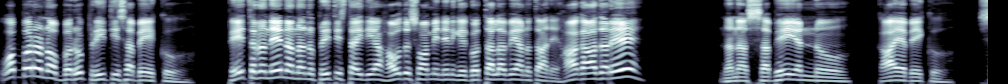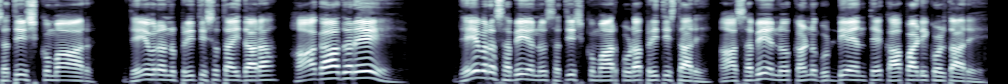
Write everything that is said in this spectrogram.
ಒಬ್ಬರನ್ನೊಬ್ಬರು ಪ್ರೀತಿಸಬೇಕು. ಪೇತ್ರನೇ, ನನ್ನನ್ನು ಪ್ರೀತಿಸ್ತಾ ಇದೆಯಾ? ಹೌದು ಸ್ವಾಮಿ, ನಿನಗೆ ಗೊತ್ತಲ್ಲವೇ ಅನ್ನುತ್ತಾನೆ. ಹಾಗಾದರೆ ನನ್ನ ಸಭೆಯನ್ನು ಕಾಯಬೇಕು. ಸತೀಶ್ ಕುಮಾರ್ ದೇವರನ್ನು ಪ್ರೀತಿಸುತ್ತಾ ಇದ್ದಾರಾ? ಹಾಗಾದರೆ ದೇವರ ಸಭೆಯನ್ನು ಸತೀಶ್ ಕುಮಾರ್ ಕೂಡ ಪ್ರೀತಿಸ್ತಾರೆ. ಆ ಸಭೆಯನ್ನು ಕಣ್ಣುಗುಡ್ಡೆಯಂತೆ ಕಾಪಾಡಿಕೊಳ್ತಾರೆ.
